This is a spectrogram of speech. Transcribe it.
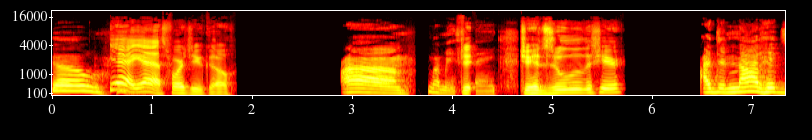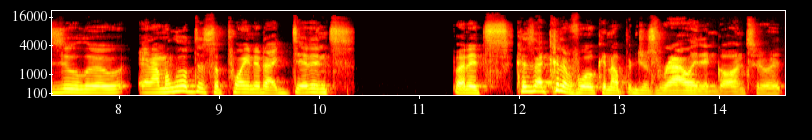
go, Yeah, yeah. As far as you go, Um, let me Did- think. did you hit Zulu this year? I did not hit Zulu, and I'm a little disappointed I didn't. But it's because I could have woken up and just rallied and gone to it.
